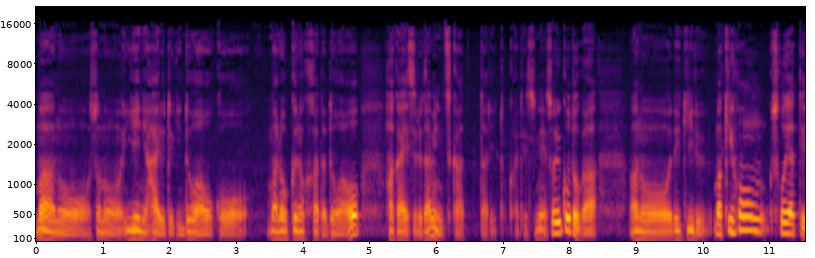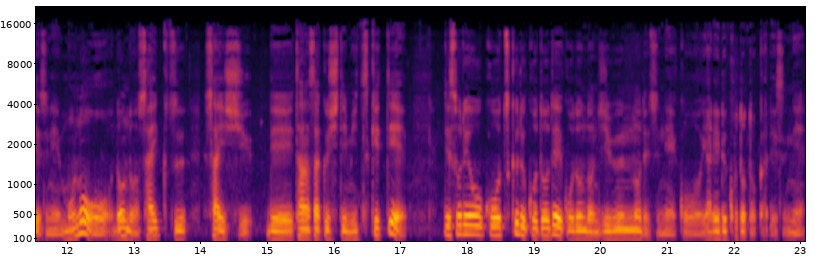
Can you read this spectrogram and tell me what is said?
まあ、あのその家に入る時にドアをこう、まあ、ロックのかかったドアを破壊するために使ったりとかですねそういうことがあのできる、まあ、基本そうやってですね物をどんどん採掘採取で探索して見つけてでそれをこう作ることでこうどんどん自分のですねこうやれることとかですね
